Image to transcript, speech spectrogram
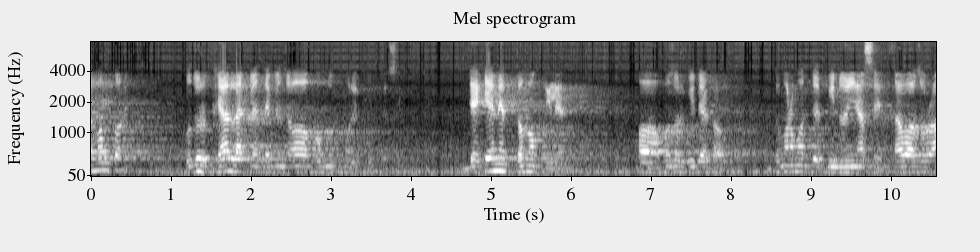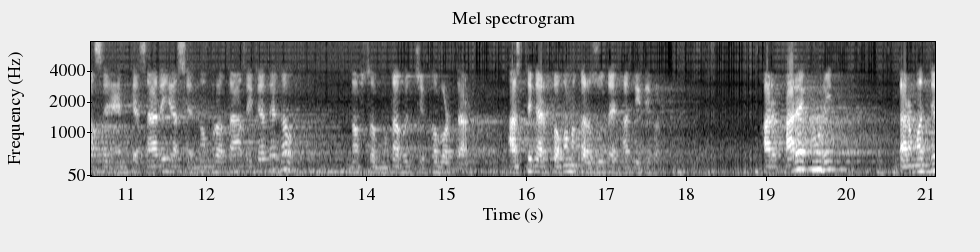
এমন করে? হুজুর খেয়াল রাখলেন, দেখলেন যে অমুক মুরিদ করতেছে ডেকে এনে ধমক দিলেন। হুজুর কি দেখো? তোমার মধ্যে বিনয় আছে, তাওয়াজুর আছে, এনকেসারি আছে, নম্রতা আছে, এটা দেখাও নফস মোটা হচ্ছে, খবরদার। আজ থেকে আর কখনো কার জুতায় হাত দিতে পারবে আর আরেক মুড়ি, তার মধ্যে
